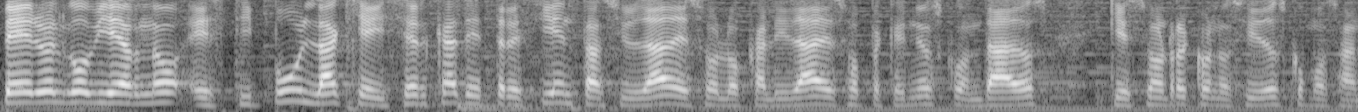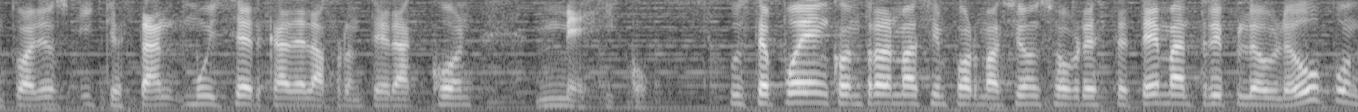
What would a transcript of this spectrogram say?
pero el gobierno estipula que hay cerca de 300 ciudades o localidades o pequeños condados que son reconocidos como santuarios y que están muy cerca de la frontera con México. Usted puede encontrar más información sobre este tema en www.cmi.com.com.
